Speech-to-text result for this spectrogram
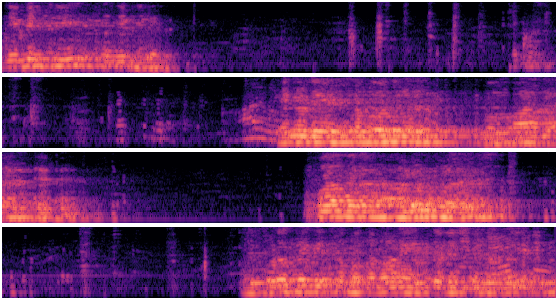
நிகழ்ச்சியை சந்திக்கிறது என்னுடைய சகோதரர் இப்போ ஃபாதர் இருக்காங்க ஃபாதர் அருண்ராஜ் இந்த குழந்தைக்கு சம்பந்தமான எந்த விஷயங்களுமே எனக்கு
